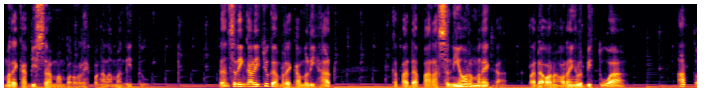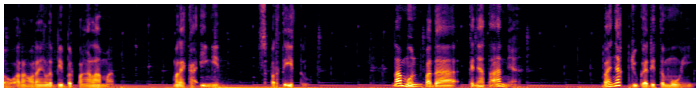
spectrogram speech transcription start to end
mereka bisa memperoleh pengalaman itu. Dan sering kali juga mereka melihat kepada para senior mereka, pada orang-orang yang lebih tua atau orang-orang yang lebih berpengalaman. Mereka ingin seperti itu. Namun, pada kenyataannya, banyak juga ditemui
